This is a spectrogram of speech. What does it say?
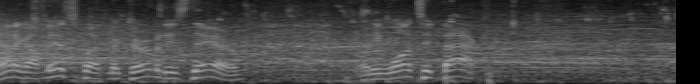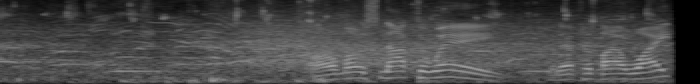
And I got missed, but McDermott is there. And he wants it back. Almost knocked away. Good effort by White.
